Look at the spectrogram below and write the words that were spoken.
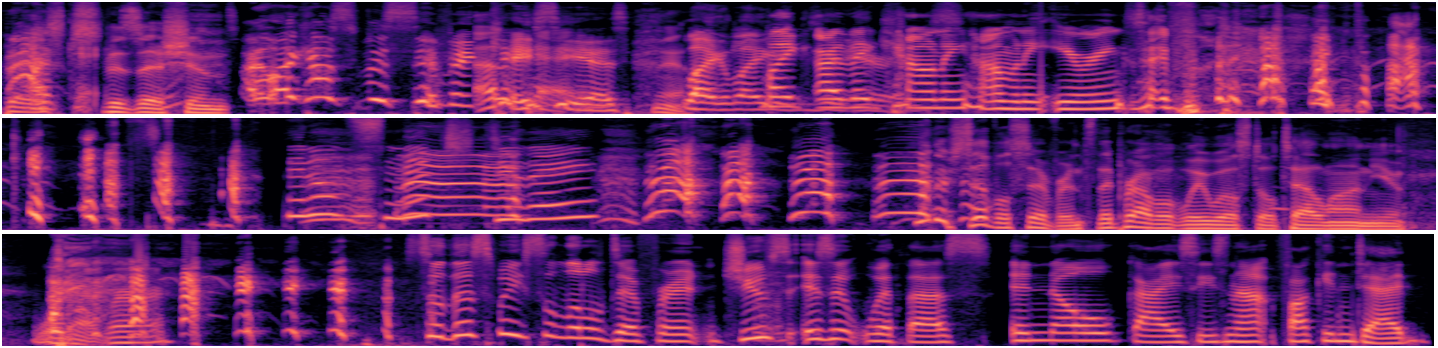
based Okay. positions. I like how specific Okay. Casey is. Yeah. Like, like, like are they counting how many earrings I put in my pockets? they don't snitch, do they? Well, they're civil servants. They probably will still tell on you. Whatever. So this week's a little different. Juice isn't with us. And no, guys, he's not fucking dead.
